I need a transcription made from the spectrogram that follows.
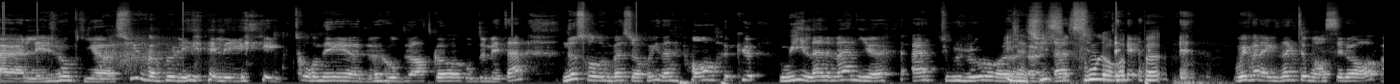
Euh, les gens qui euh, suivent un peu les, les tournées de groupes de hardcore, groupes de métal, ne seront donc pas surpris d'apprendre que oui, l'Allemagne a toujours... Et la Suisse la... font l'Europe. Oui, voilà, exactement, c'est l'Europe.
